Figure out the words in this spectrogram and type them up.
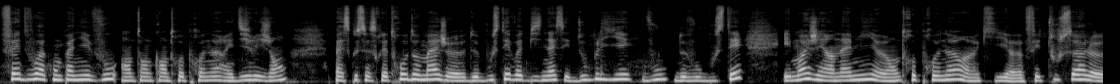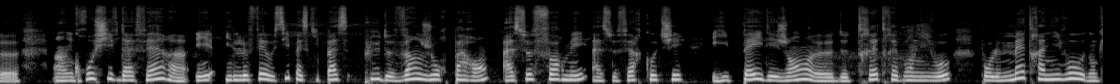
faites-vous accompagner vous en tant qu'entrepreneur et dirigeant parce que ce serait trop dommage euh, de booster votre business et d'oublier, vous, de vous booster. Et moi, j'ai un ami euh, entrepreneur euh, qui fait tout seul un gros chiffre d'affaires et il le fait aussi parce qu'il passe plus de 20 jours par an à se former, à se faire coacher et il paye des gens de très très bon niveau pour le mettre à niveau. Donc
